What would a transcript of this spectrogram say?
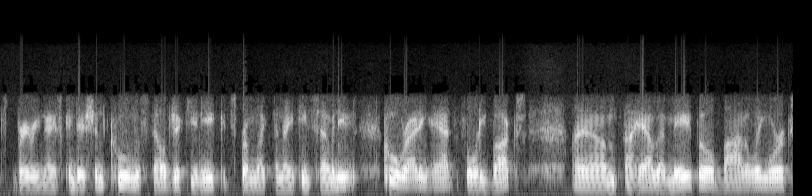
It's very nice condition, cool, nostalgic, unique. It's from like the 1970s. Cool riding hat, 40 bucks. Um, I have a Mayville Bottling Works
